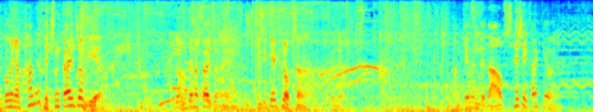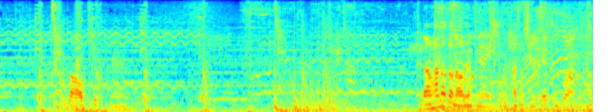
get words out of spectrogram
이거 그냥 판에 대충 깔죠 위에? 아무데나 깔죠. 예. 굳이 깰 필요 없잖아. 그죠? 안 깨는데 나 9, 3시에 깔게요 그냥. 나 9시. 예. 그 다음 하나 더 나오면 그냥 뭐 5시에 깨든 뭐 하든 하고.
